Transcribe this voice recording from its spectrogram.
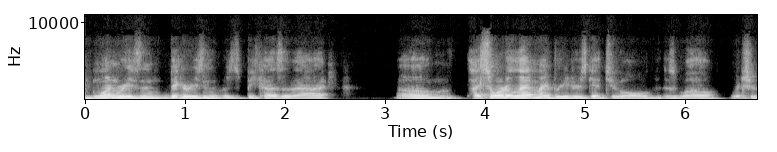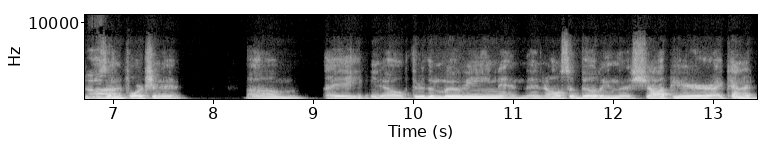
one reason, big reason was because of that. Um, I sort of let my breeders get too old as well, which was uh, unfortunate. Um, I, you know, through the moving and then also building the shop here, I kind of,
